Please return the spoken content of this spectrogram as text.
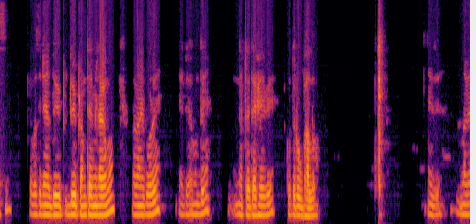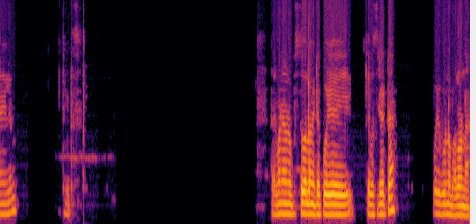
আছে। ক্যাপাসিটার দুই দুই প্রান্তে আমি লাগাবো। লাগানোর পরে এটার মধ্যে এটা দেখাইবে কতটুকু ভালো। এই যে, লাগাই নিলাম। তার মানে আমরা বুঝতে পারলাম এটা ক্যাপাসিটারটা পরিপূর্ণ ভালো না।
